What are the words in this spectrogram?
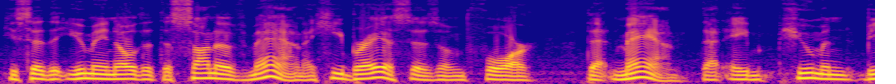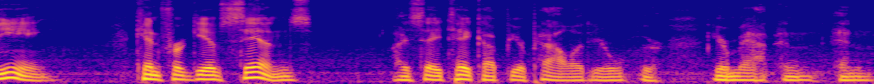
He said that you may know that the Son of Man, a Hebraicism for that man, that a human being can forgive sins. I say, take up your pallet, your, your, your mat, and, and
